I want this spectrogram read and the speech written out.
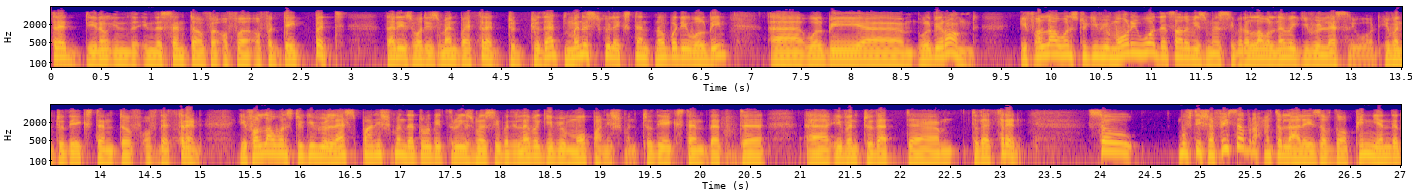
thread, you know, in the, in the center of a, of a, of a date pit. That is what is meant by thread. To, to that minuscule extent, nobody will be, uh, will be, uh, will be wronged. If Allah wants to give you more reward, that's out of His mercy. But Allah will never give you less reward, even to the extent of, of the thread. If Allah wants to give you less punishment, that will be through His mercy. But He'll never give you more punishment to the extent that, uh, uh, even to that, um, to that thread. So, Mufti Shafi Sahib Rahmatullah is of the opinion that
